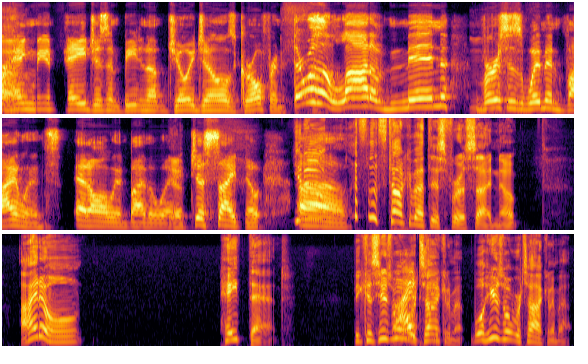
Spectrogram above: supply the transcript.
Uh, Hangman Page isn't beating up Joey Janela's girlfriend. There was a lot of men versus women violence at All In, by the way. Mm-hmm. Yep. Just side note. You know, Uh, let's let's talk about this for a side note. I don't hate that because here's what I we're talking about. Well, here's what we're talking about.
